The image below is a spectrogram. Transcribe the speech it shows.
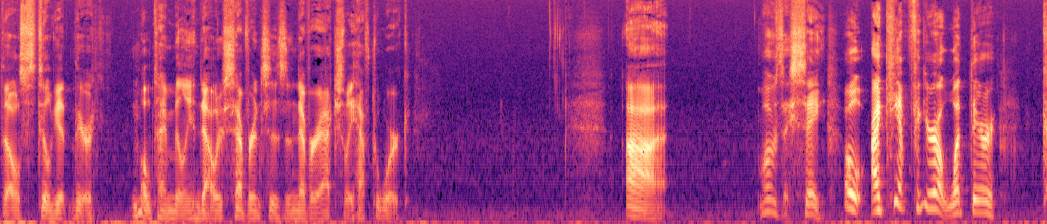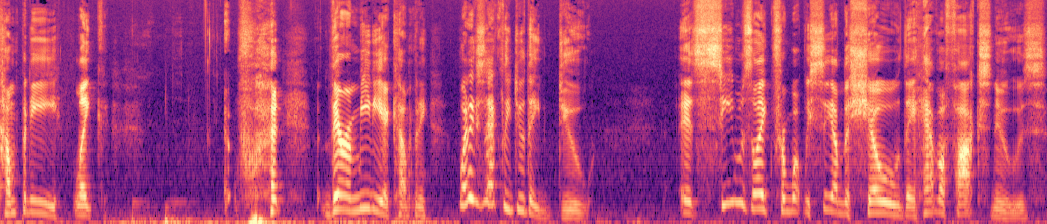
they'll still get their multi-million dollar severances and never actually have to work. Uh, what was I saying? Oh, I can't figure out what their company like what they're a media company. What exactly do they do? It seems like from what we see on the show, they have a Fox News,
